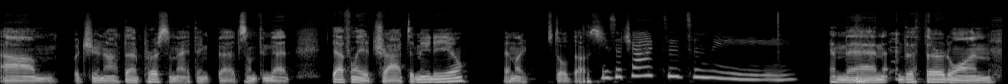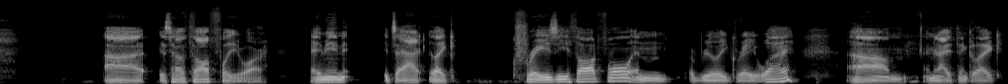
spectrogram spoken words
Um, but you're not that person. I think that's something that definitely attracted me to you and like still does. He's attracted to me. And then the third one uh, is how thoughtful you are. I mean, it's act, like crazy thoughtful in a really great way. Um, I mean, I think like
